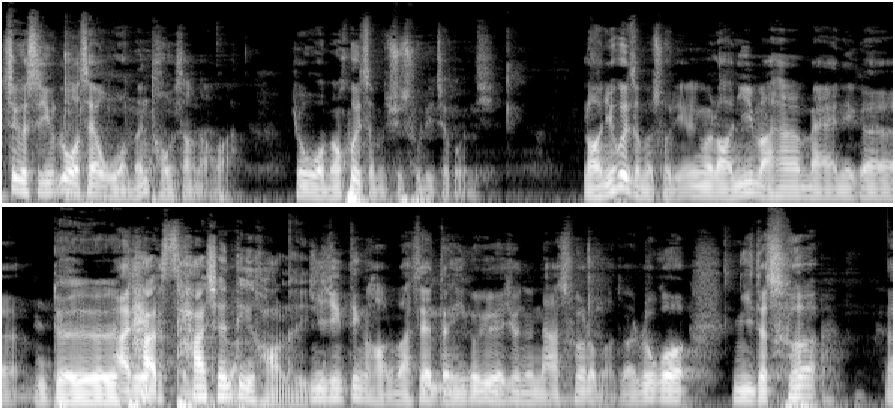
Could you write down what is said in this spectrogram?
这个事情落在我们头上的话，就我们会怎么去处理这个问题？老倪会怎么处理？因为老倪马上要买那个，嗯对对对，他他先定好了已经。你已经定好了嘛？再等一个月就能拿车了嘛，对吧？如果你的车，那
